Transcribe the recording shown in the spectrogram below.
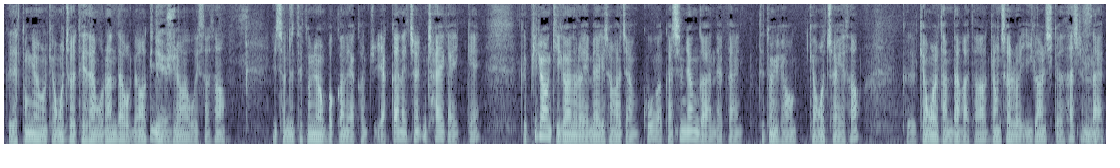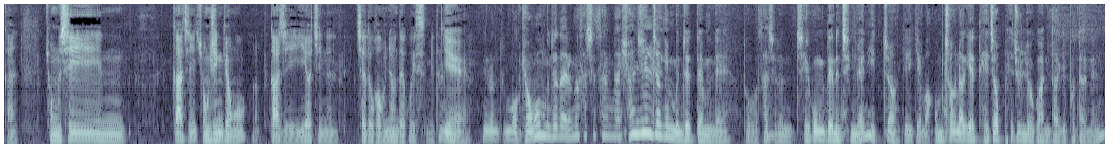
그 대통령을 경호처 대상으로 한다고 명확히 예. 규정하고 있어서 이 전직 대통령법과는 약간 약간의 차이가 있게 그 필요한 기간으로 애매하게 정하지 않고 약간 10년간 약간 대통령 경호, 경호처에서 그 경호를 담당하다가 경찰로 이관을 시켜서 사실상 음. 약간 종신 까지 종신 경호까지 이어지는 제도가 운영되고 있습니다. 예. 이런 뭐 경호 문제다 이런 건 사실 상당 현실적인 문제 때문에 또 사실은 제공되는 측면이 있죠. 이게 막 엄청나게 대접해 주려고 한다기보다는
